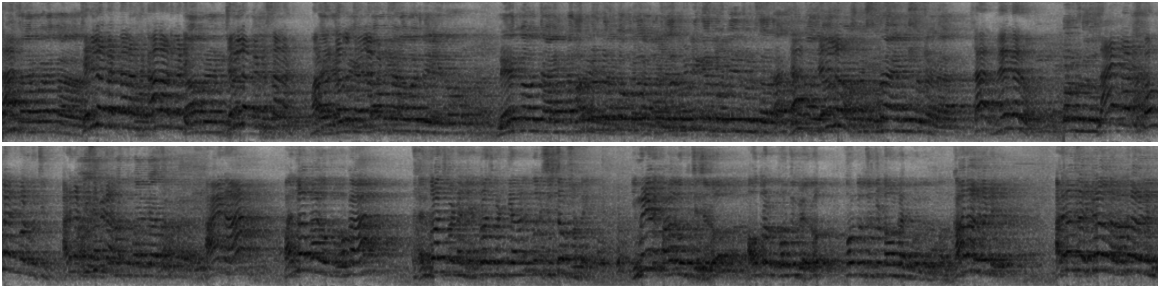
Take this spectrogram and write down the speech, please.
సార్, సార్ కూడా కా- జైల్లో పెట్టాలంటే కాదు అడగండి కార్పొరేట్ జైల్లో పెట్టిస్తాడు మన ఆయన వర్గాలు ఎవరు జైల్లో ఎట్లా పెట్టిస్తాడు ఉంటాడో కూడా తెలియదు నేరుగా వచ్చి ఆయన ఇస్తున్నా, ఆయన ఇస్తున్నాడా? సార్ మేయర్ గారు లాయర్ నోటీస్ కౌంటానికి కూడా వచ్చింది అడగండి డీసీపీ గారు ఆయన పనిలో బాగా ఒక- ఎంక్రోచ్మెంట్ అని ఎంక్రోచ్మెంట్ తీయాలని కొన్ని సిస్టమ్స్ ఉంటాయి. ఇమీడియట్ పగల కొట్టించేశాడు అవతల కోర్టు పేరు కోర్టు చుట్టూ టౌన్ బ్యాంక్ కాదా అడగండి. అడగండి సార్ ఇక్కడ ఉన్నారు అందరూ అడగండి.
